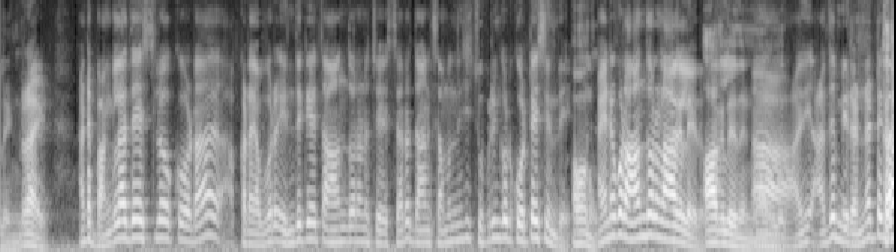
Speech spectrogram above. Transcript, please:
పనిచేయాలండి రైట్ అంటే బంగ్లాదేశ్లో కూడా అక్కడ ఎవరు ఎందుకైతే ఆందోళన చేస్తారో దానికి సంబంధించి సుప్రీంకోర్టు కొట్టేసింది. అవును. అయినా కూడా ఆందోళన ఆగలేదు. ఆగలేదండి అది మీరు అన్నట్టుగా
